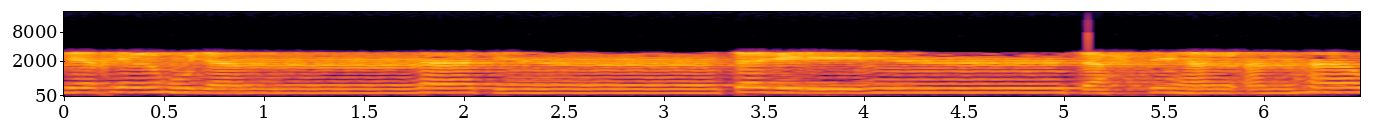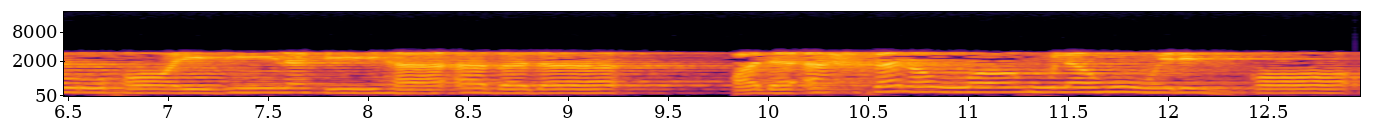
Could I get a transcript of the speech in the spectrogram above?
ندخله جنات تجري من تحتها الأنهار خالدين فيها أبدا. قد أحسن الله له رزقا.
